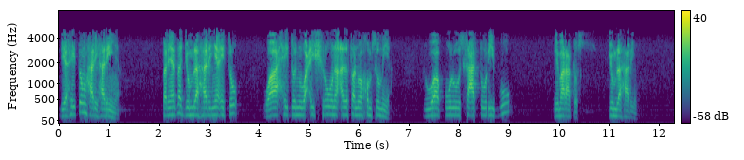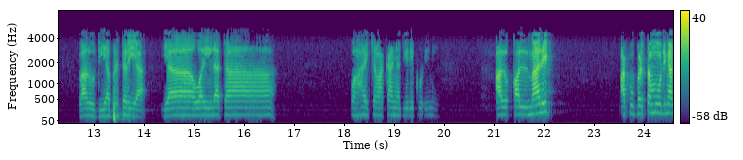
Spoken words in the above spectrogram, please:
Dia hitung hari-harinya. Ternyata jumlah harinya itu wahidun wa ishruna alfan wa khumsumiyah. 21.500 jumlah harinya. Lalu dia berteriak, Ya wailata. Wahai celakanya diriku ini. Alqal malik. Aku bertemu dengan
